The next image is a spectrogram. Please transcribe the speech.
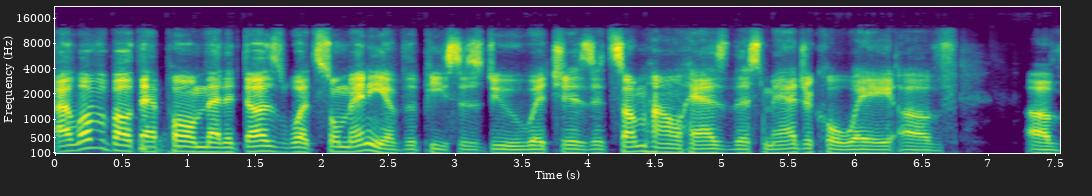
I love about that poem that it does what so many of the pieces do, which is it somehow has this magical way of of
